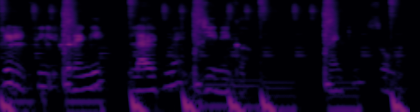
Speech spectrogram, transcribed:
थ्रिल फील करेंगे लाइफ में जीने का। Thank you so much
